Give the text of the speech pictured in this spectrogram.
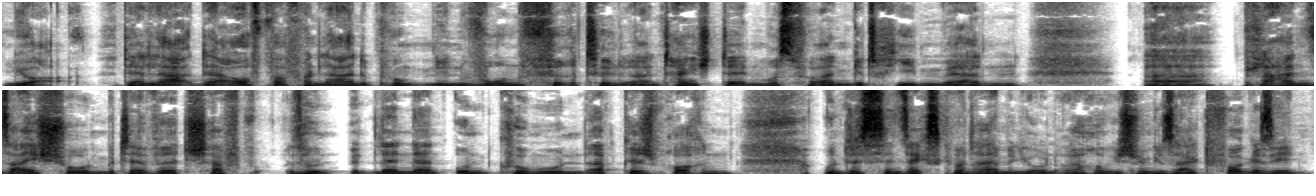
ja, der, La der Aufbau von Ladepunkten in Wohnvierteln und an Tankstellen muss vorangetrieben werden. Äh, Plan sei schon mit der Wirtschaft und mit Ländern und Kommunen abgesprochen und es sind 6,3 Millionen Euro, wie schon gesagt, vorgesehen.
